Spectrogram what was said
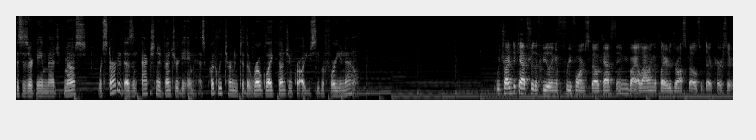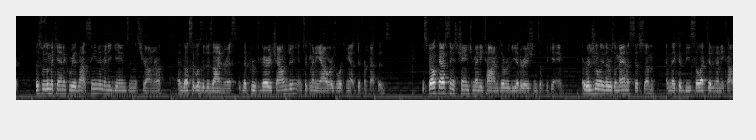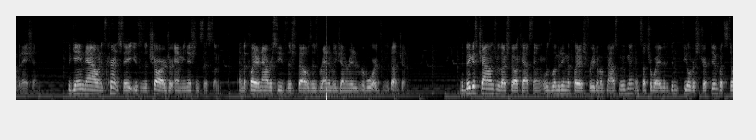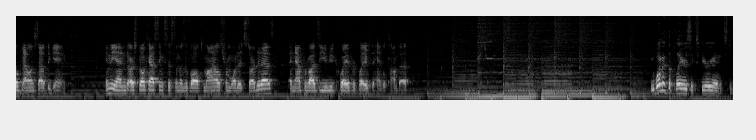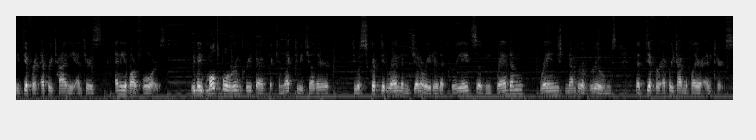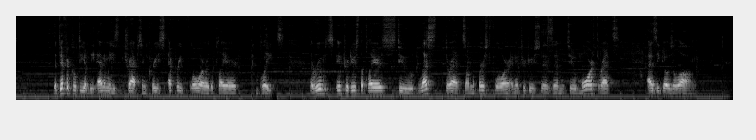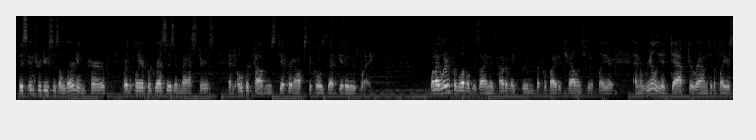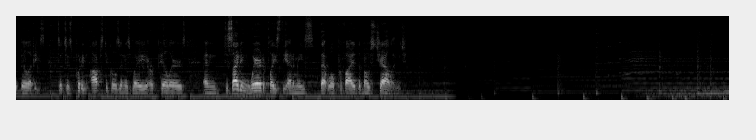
This is our game Magic Mouse, which started as an action-adventure game has quickly turned into the roguelike dungeon crawl you see before you now. We tried to capture the feeling of freeform spellcasting by allowing the player to draw spells with their cursor. This was a mechanic we had not seen in many games in this genre, and thus it was a design risk that proved very challenging and took many hours working out different methods. The spellcasting has changed many times over the iterations of the game. Originally there was a mana system, and they could be selected in any combination. The game now, in its current state, uses a charge or ammunition system, and the player now receives their spells as randomly generated rewards in the dungeon. The biggest challenge with our spellcasting was limiting the player's freedom of mouse movement in such a way that it didn't feel restrictive but still balanced out the game. In the end, our spellcasting system has evolved miles from what it started as, and now provides a unique way for players to handle combat. We wanted the player's experience to be different every time he enters any of our floors. We made multiple room prefabs that connect to each other to a scripted random generator that creates a random ranged number of rooms that differ every time the player enters. The difficulty of the enemies and traps increase every floor the player completes. The rooms introduce the players to less threats on the first floor and introduces them to more threats as he goes along. This introduces a learning curve where the player progresses and masters and overcomes different obstacles that get in his way. What I learned from level design is how to make rooms that provide a challenge to the player and really adapt around to the player's abilities, such as putting obstacles in his way or pillars, and deciding where to place the enemies that will provide the most challenge.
